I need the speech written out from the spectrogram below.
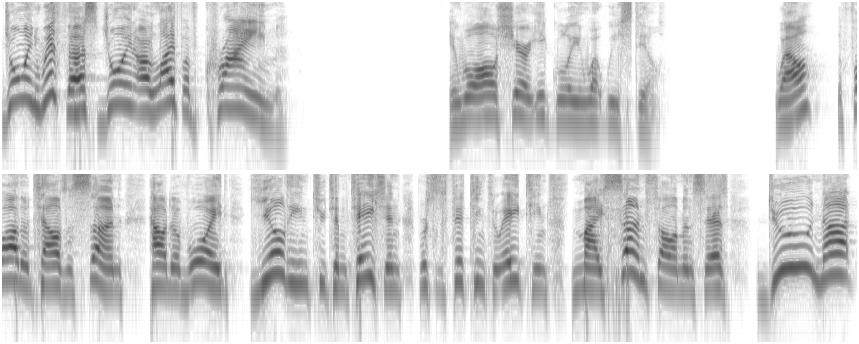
Join with us, join our life of crime. And we'll all share equally in what we steal. Well, the father tells the son how to avoid yielding to temptation, verses 15 through 18. My son, Solomon says, do not,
